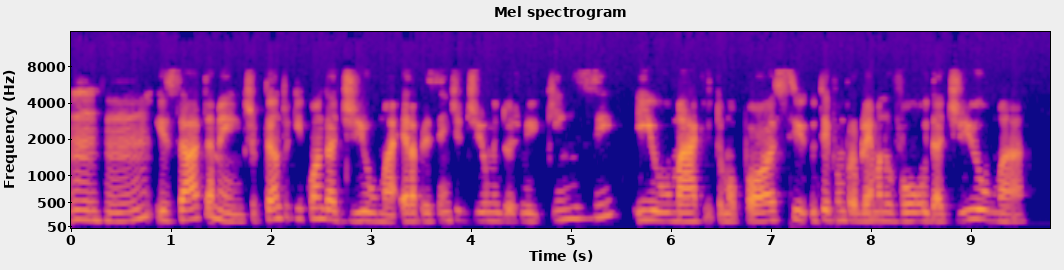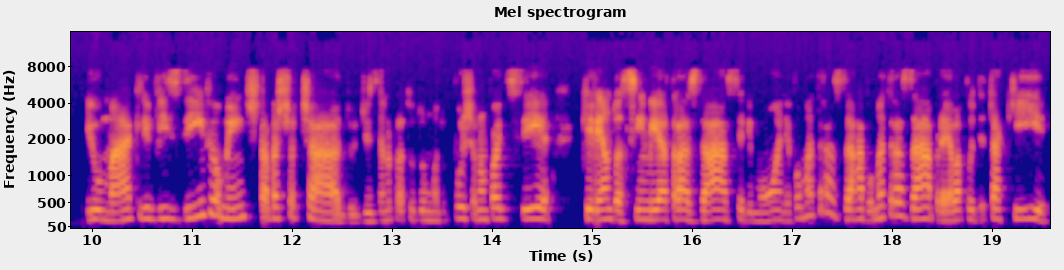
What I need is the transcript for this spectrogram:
Uhum, exatamente. Tanto que quando a Dilma era presidente Dilma em 2015 e o Macri tomou posse, teve um problema no voo da Dilma e o Macri visivelmente estava chateado, dizendo para todo mundo: puxa, não pode ser, querendo assim meio atrasar a cerimônia, vamos atrasar, vamos atrasar para ela poder estar tá aqui.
